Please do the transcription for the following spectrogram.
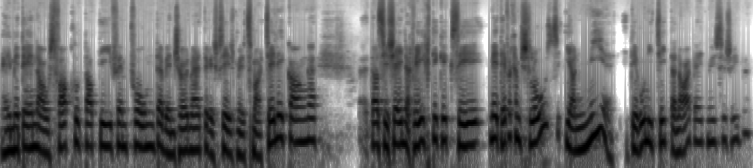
haben wir dann als fakultativ empfunden. Wenn Schönwetter ist, ist man ins Marzilli gegangen. Äh, Das ist eigentlich wichtiger gewesen. Wir einfach am Schluss, habe nie in der Uni-Zeit eine Arbeit müssen schreiben.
